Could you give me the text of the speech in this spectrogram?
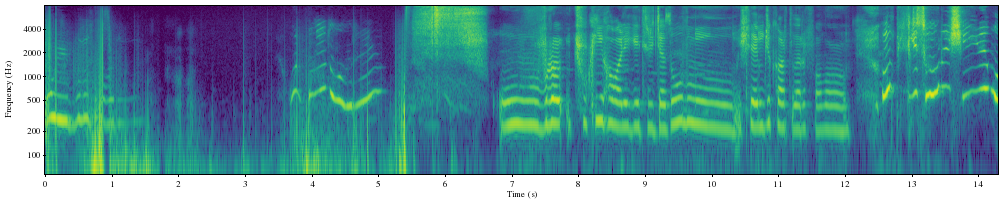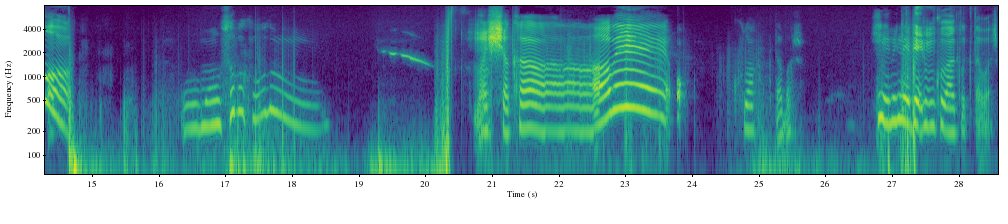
Oy bunu da alırım. Oy bunu da alırım. Oo bura çok iyi hale getireceğiz oğlum. İşlemci kartları falan. Ama bilgisayarın şeyine bak. O mouse'a bak oğlum. Maşaka abi. O, kulaklık da var. Yemin ederim kulaklık da var.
